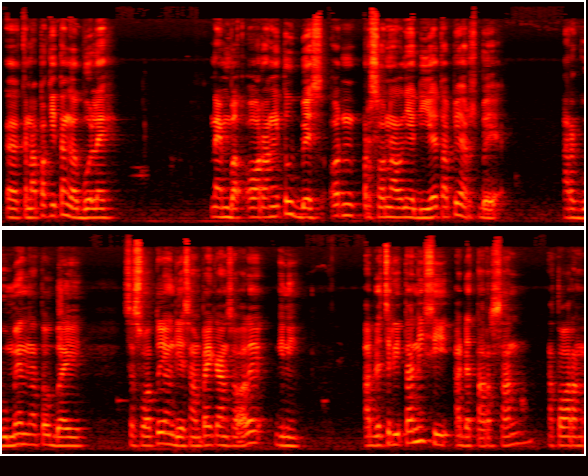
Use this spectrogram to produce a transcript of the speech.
eh, kenapa kita nggak boleh nembak orang itu based on personalnya dia tapi harus by argumen atau by sesuatu yang dia sampaikan. Soalnya gini ada cerita nih si ada Tarsan atau orang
